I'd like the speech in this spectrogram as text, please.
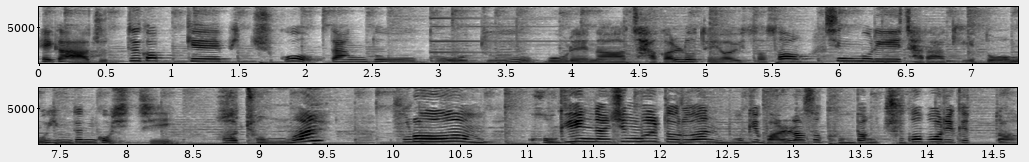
해가 아주 뜨겁게 비추고 땅도 모두 모래나 자갈로 되어 있어서 식물이 자라기 너무 힘든 곳이지. 아, 정말? 그럼 거기 있는 식물들은 목이 말라서 금방 죽어버리겠다.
